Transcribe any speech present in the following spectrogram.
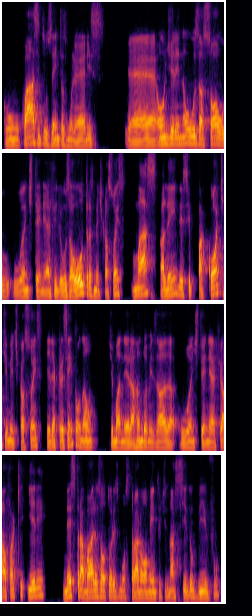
com quase 200 mulheres, é, onde ele não usa só o, o anti-TNF, ele usa outras medicações, mas, além desse pacote de medicações, ele acrescenta ou não, de maneira randomizada, o anti-TNF-alfa, e ele, nesse trabalho, os autores mostraram o aumento de nascido vivo,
